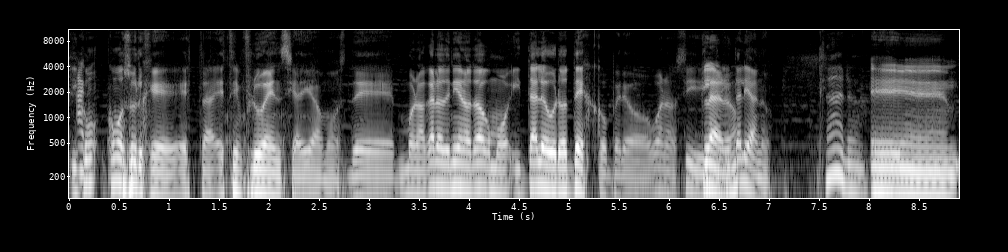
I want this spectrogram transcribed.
¿Y cómo, cómo surge esta, esta influencia, digamos? de Bueno, acá lo tenía anotado como italo grotesco, pero bueno, sí, Claro. italiano. Claro. Eh,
